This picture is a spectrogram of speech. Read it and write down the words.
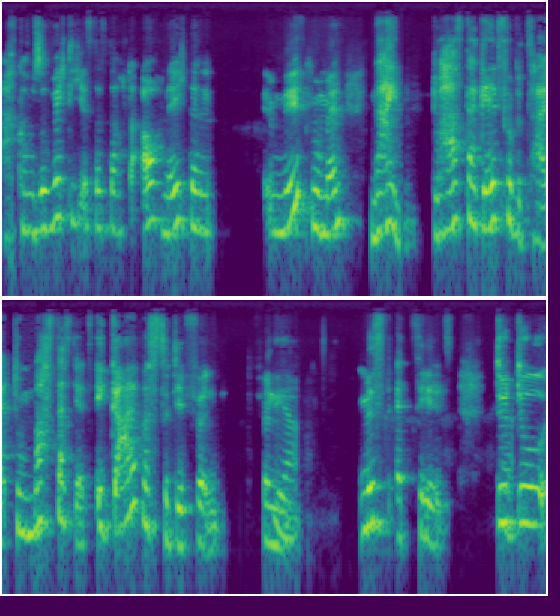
ach komm, so wichtig ist das doch auch nicht, denn im nächsten Moment, nein, du hast da Geld für bezahlt, du machst das jetzt, egal was du dir für, für, ja. Mist erzählst. Du, du,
